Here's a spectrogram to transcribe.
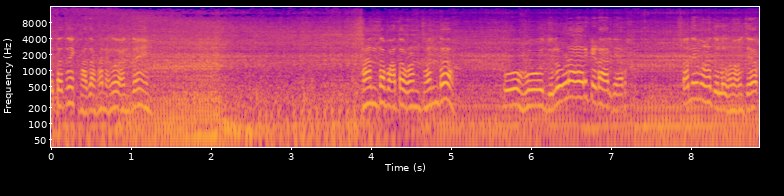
यता चाहिँ खाजा खान गयो भने चाहिँ शान्त वातावरण छ नि त ओहो, धुलो उडा यार केटाहरूले यार। सधैँ मलाई धुलो खनाउँछ यार।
